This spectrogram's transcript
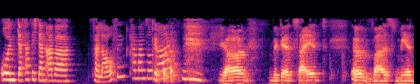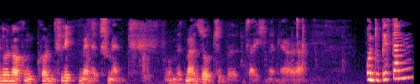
Und das hat sich dann aber verlaufen, kann man so sagen. ja, mit der Zeit äh, war es mehr nur noch ein Konfliktmanagement, um es mal so zu bezeichnen. Ja, ja. Und du bist dann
